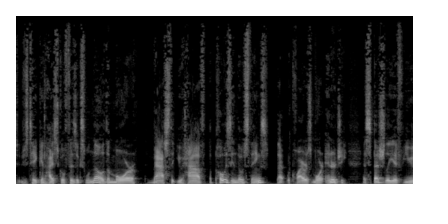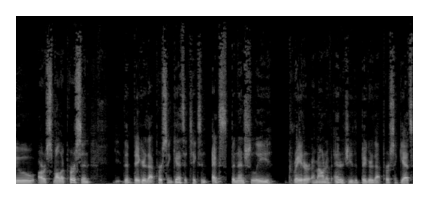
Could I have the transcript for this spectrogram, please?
who's taken high school physics will know the more mass that you have opposing those things, that requires more energy, especially if you are a smaller person. The bigger that person gets, it takes an exponentially greater amount of energy the bigger that person gets,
